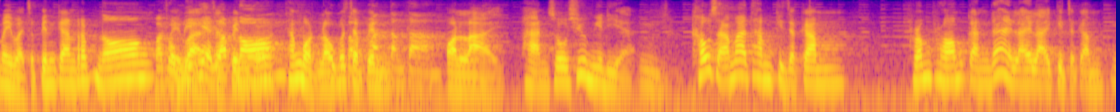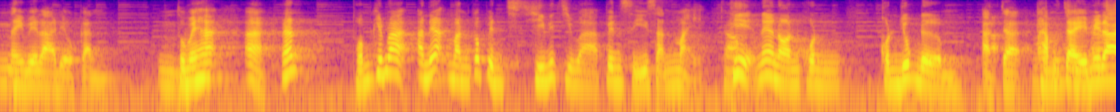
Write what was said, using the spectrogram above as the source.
ไม่ว่าจะเป็นการรับน้องปฐมไม่ว่านิเทศจะรับเป็นน้องทั้งหมดเราก็จะเป็นกลุ่มสัมพันธ์ต่างๆ ออนไลน์ ผ่านโซเชียลมีเดีย อืม เขาสามารถทำกิจกรรม พร้อมๆกันได้หลาย ๆ กิจกรรมอืมในเวลาเดียวกันอืมถูกไหมฮะอ่านั้นผมคิดว่าอันเนี้ยมันก็เป็นชีวิตชีวาเป็นสีสันใหม่ครับที่แน่นอนคนคนยุคเดิมอาจจะไม่ทำคุ้นใจชินนะไม่ได้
